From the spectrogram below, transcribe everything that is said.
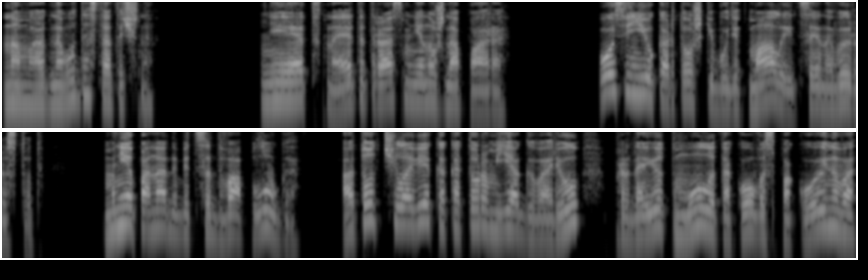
Нам и одного достаточно». «Нет, на этот раз мне нужна пара. Осенью картошки будет мало, и цены вырастут. Мне понадобится два плуга, а тот человек, о котором я говорю, продает мула такого спокойного,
